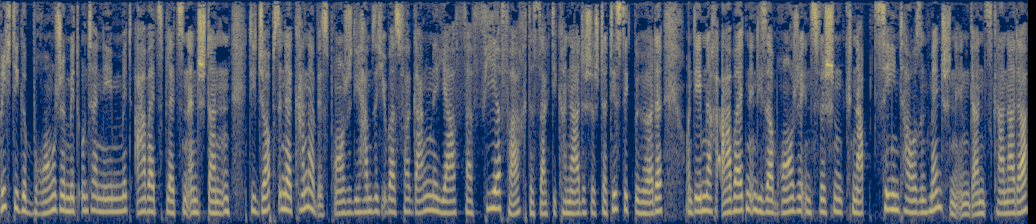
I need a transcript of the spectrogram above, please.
richtige Branche mit Unternehmen, mit Arbeitsplätzen entstanden. Die Jobs in der Cannabisbranche, die haben sich übers vergangene Jahr vervierfacht, das sagt die kanadische Statistikbehörde. Und demnach arbeiten in dieser Branche inzwischen knapp 10.000 Menschen in ganz Kanada.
